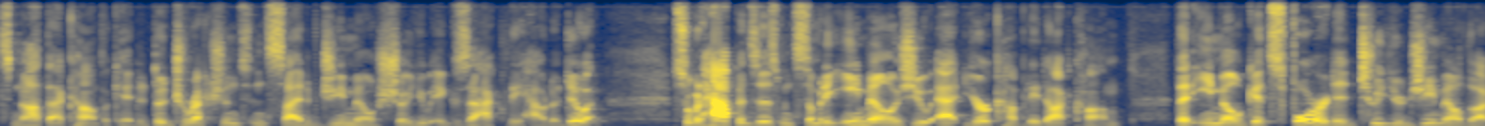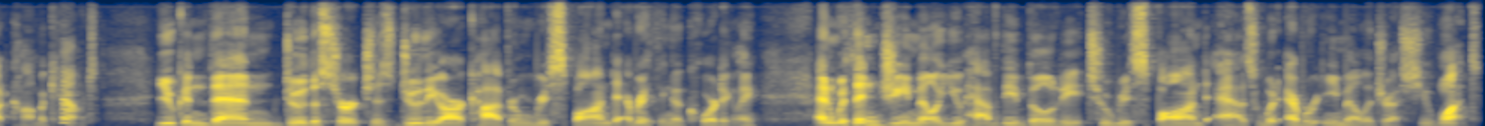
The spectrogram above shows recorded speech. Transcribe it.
It's not that complicated. The directions inside of Gmail show you exactly how to do it. So what happens is when somebody emails you at yourcompany.com, that email gets forwarded to your gmail.com account. You can then do the searches, do the archiving, respond to everything accordingly. And within Gmail, you have the ability to respond as whatever email address you want.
